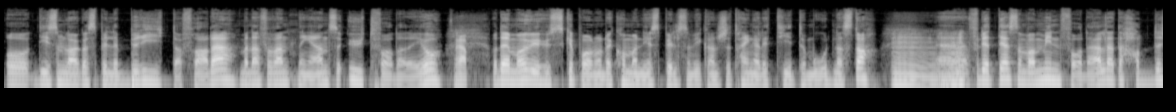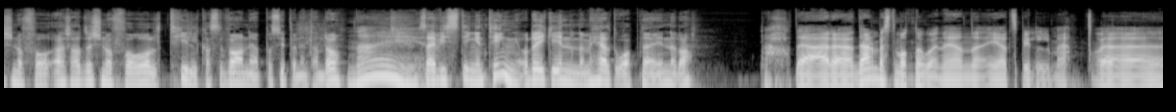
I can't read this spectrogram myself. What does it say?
og de som lager spillet bryter fra det med den forventningen, så utfordrer det jo. Ja. Og det må vi huske på når det kommer nye spill som vi kanskje trenger litt tid til å modnes. da. Mm. Eh, fordi Det som var min fordel, er at jeg hadde ikke noe, for, altså, hadde ikke noe forhold til Castlevania på Super Nintendo. Nei Så jeg visste ingenting, og da gikk jeg inn i det med helt åpne øyne. da. Ah, det, er, eh, det er den beste måten å gå inn i, en, i et spill med. Uh,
